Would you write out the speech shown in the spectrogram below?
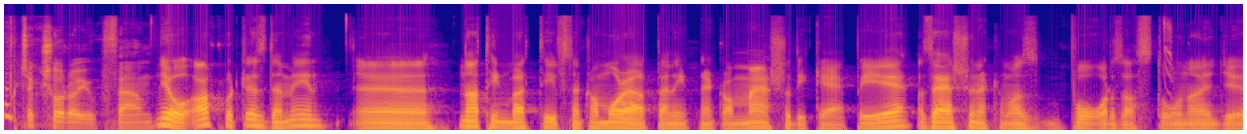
Hát csak soroljuk fel. Jó, akkor kezdem én. Uh, Nothing But Thieves-nek, a Moral Panic-nek a második EP-je. Az első nekem az borzasztó nagy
